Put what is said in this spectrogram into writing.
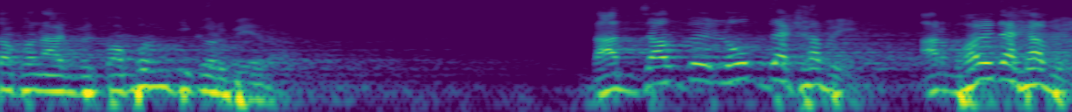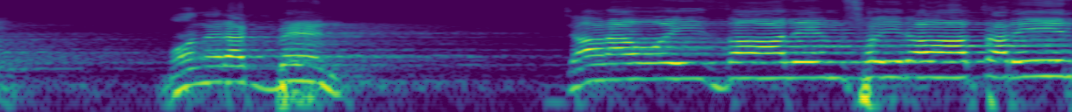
যখন আসবে, তখন কি করবে এরা? দাজ্জাল তো লোভ দেখাবে আর ভয় দেখাবে। মনে রাখবেন, যারা ওই জালেম সৈরাচারীর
